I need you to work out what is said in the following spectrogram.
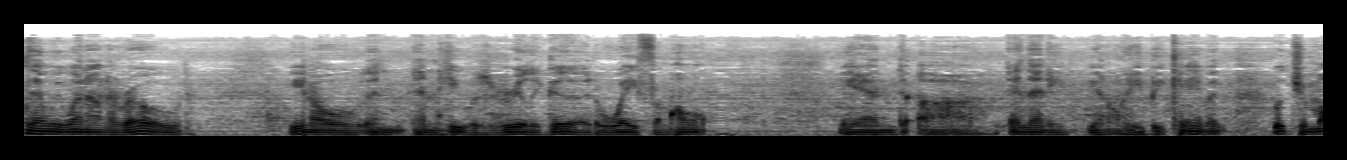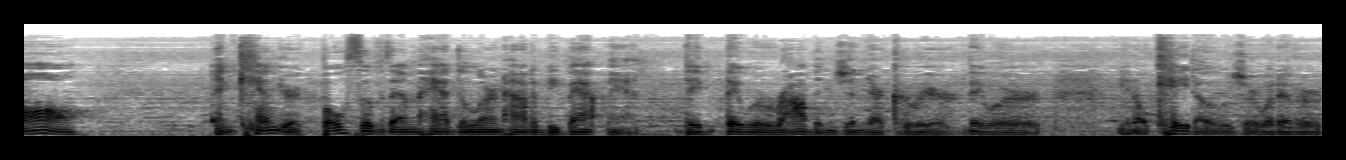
then we went on the road, you know, and, and he was really good away from home. And uh, and then he, you know, he became it. With Jamal and Kendrick, both of them had to learn how to be Batman. They they were Robins in their career. They were, you know, Kato's or whatever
